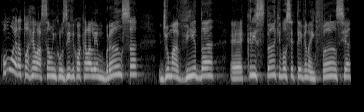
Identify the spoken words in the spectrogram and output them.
Como era a tua relação, inclusive, com aquela lembrança de uma vida é, cristã que você teve na infância,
